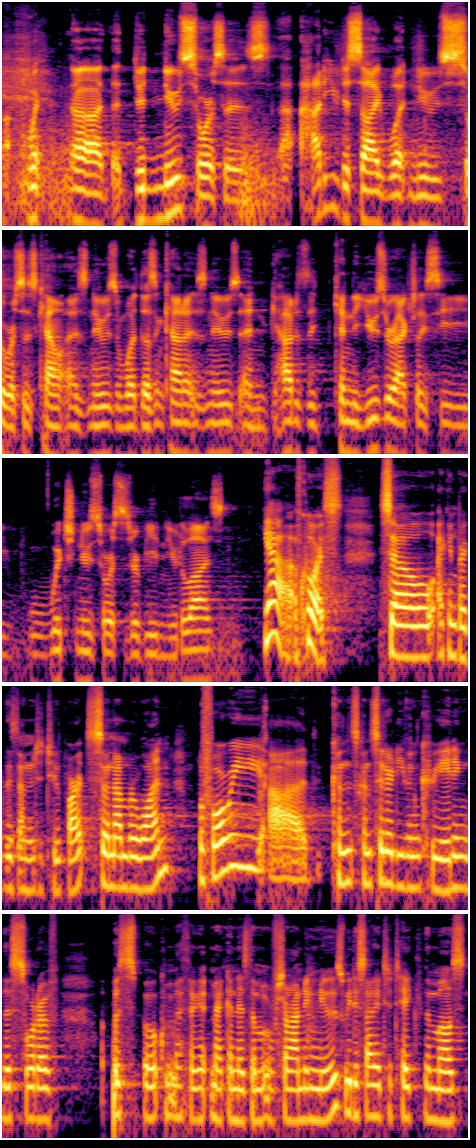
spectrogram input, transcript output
Uh, wait, uh, the news sources, how do you decide what news sources count as news and what doesn't count as news? And how does the, can the user actually see which news sources are being utilized? Yeah, of course. So I can break this down into two parts. So number one, before we uh, con considered even creating this sort of bespoke mechanism surrounding news, we decided to take the most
